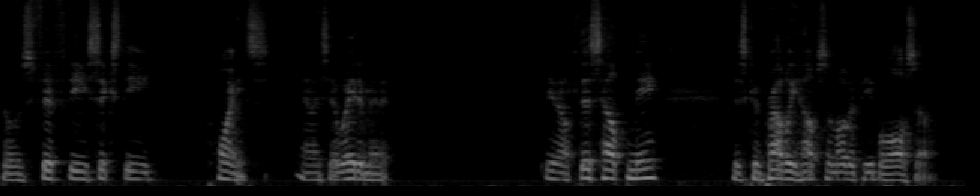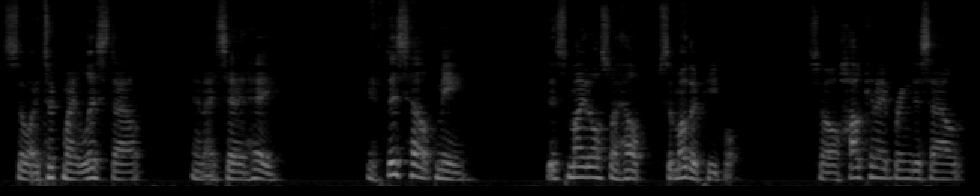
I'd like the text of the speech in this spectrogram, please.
those 50, 60 points. And I said, wait a minute. You know, if this helped me, this can probably help some other people also. So I took my list out and I said, hey, if this helped me, this might also help some other people. So how can I bring this out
